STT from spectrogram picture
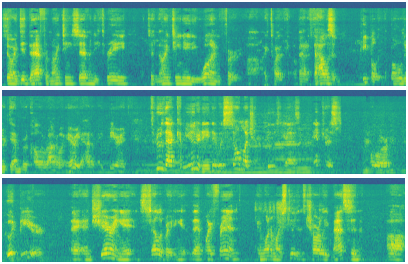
So I did that from 1973 to 1981 for uh, I taught about a thousand people in the Boulder, Denver, Colorado area how to make beer. And through that community, there was so much enthusiasm and interest for good beer and sharing it and celebrating it that my friend and one of my students, Charlie Matzen, uh,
